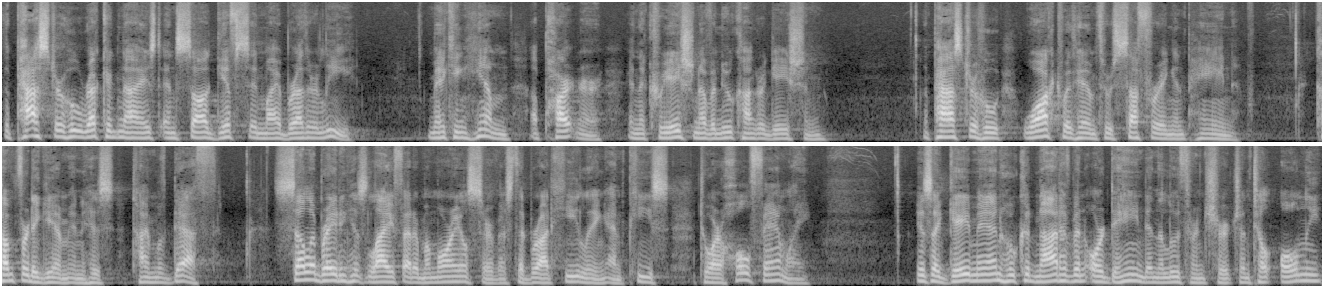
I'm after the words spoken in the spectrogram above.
The pastor who recognized and saw gifts in my brother Lee, making him a partner in the creation of a new congregation. The pastor who walked with him through suffering and pain, comforting him in his time of death, celebrating his life at a memorial service that brought healing and peace to our whole family is a gay man who could not have been ordained in the Lutheran Church until only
